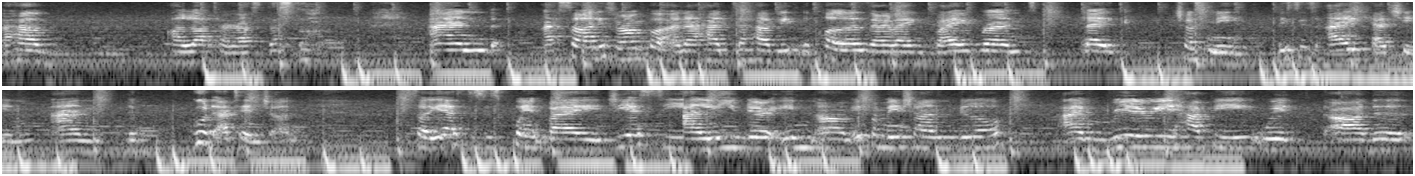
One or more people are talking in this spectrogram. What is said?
I have a lot of Rasta stuff. And I saw this romper and I had to have it. The colors are like vibrant. Like trust me this is eye-catching and the good attention. So yes this is Quaint by GSC I'll leave their in um, information below. I'm really really happy with uh, the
